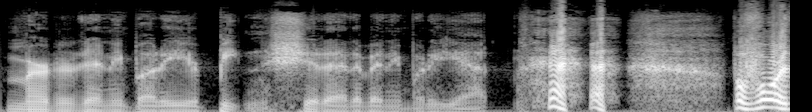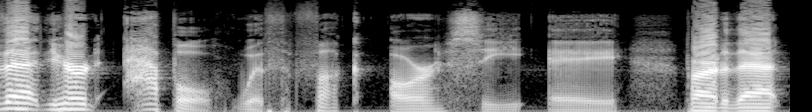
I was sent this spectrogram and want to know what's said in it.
murdered anybody or beaten the shit out of anybody yet. Before that, you heard Apple with Fuck RCA. Prior to that,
